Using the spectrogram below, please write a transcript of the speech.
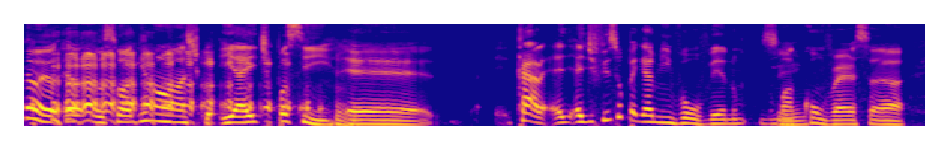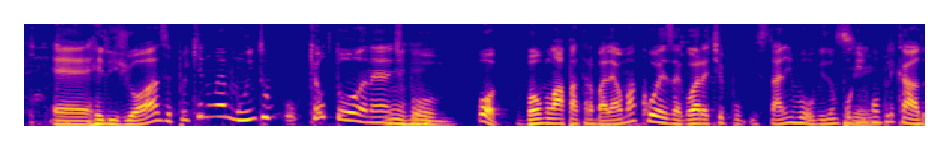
Não, eu, eu- eu sou agnóstico. E aí, tipo assim, é. Cara, é, é difícil eu pegar e me envolver num- numa Sim. conversa é, religiosa, porque não é muito o que eu tô, né? Tipo, pô, vamos lá pra trabalhar é uma coisa. Agora, tipo, estar envolvido é um pouquinho Sim. complicado.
